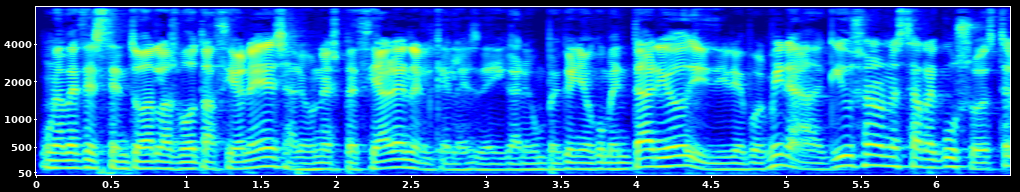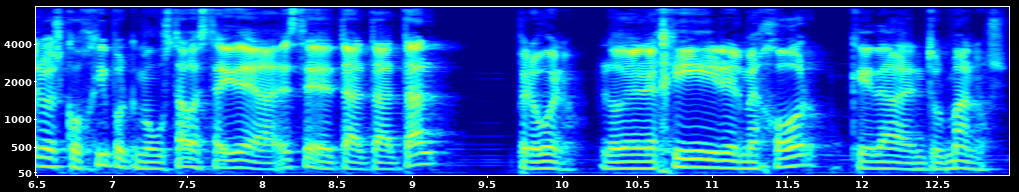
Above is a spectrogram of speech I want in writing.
Una vez estén todas las votaciones, haré un especial en el que les dedicaré un pequeño comentario y diré, pues mira, aquí usaron este recurso, este lo escogí porque me gustaba esta idea, este tal, tal, tal. Pero bueno, lo de elegir el mejor queda en tus manos.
